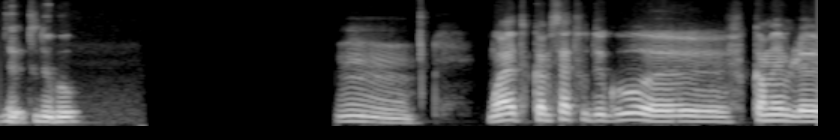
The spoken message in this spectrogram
de, tout de go? Hmm. Moi, comme ça, tout de go, quand même le,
